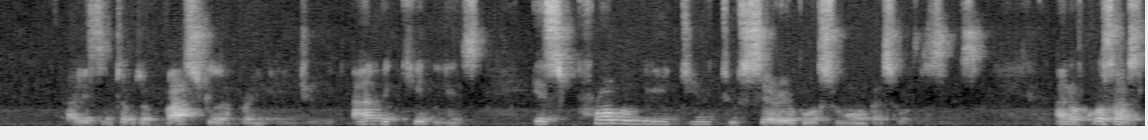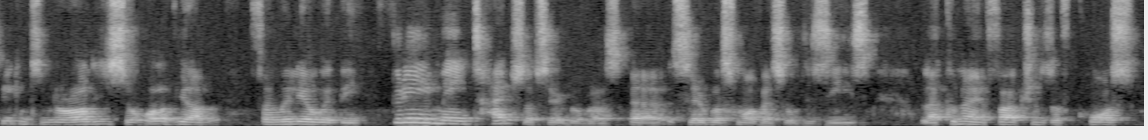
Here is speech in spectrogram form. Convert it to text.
at least in terms of vascular brain injury, and the kidneys is probably due to cerebral small vessel disease. And of course, I'm speaking to neurologists, so all of you are familiar with the three main types of cerebral, uh, cerebral small vessel disease. Lacunar infarctions, of course,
